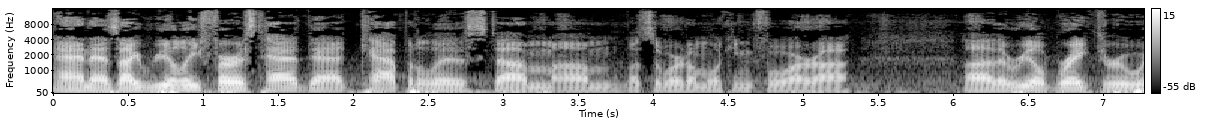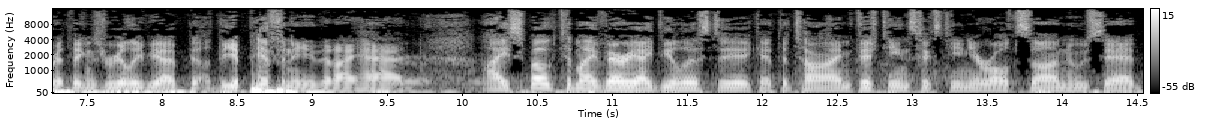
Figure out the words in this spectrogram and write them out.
and as I really first had that capitalist, um, um, what's the word I'm looking for? Uh, uh, the real breakthrough where things really, the epiphany that I had. I spoke to my very idealistic at the time 15, 16 year old son who said,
